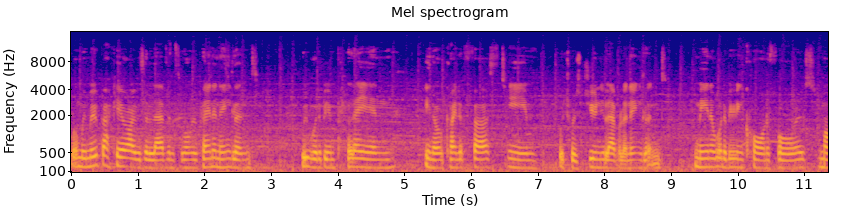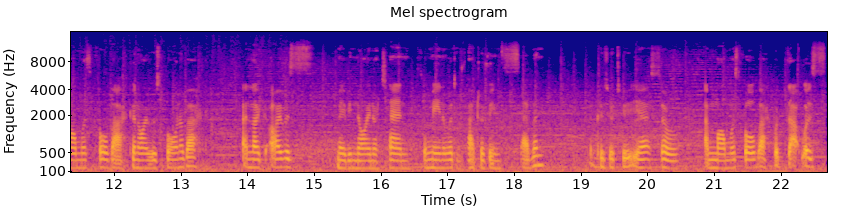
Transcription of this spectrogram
when we moved back here, I was 11. So when we were playing in England, we would have been playing, you know, kind of first team, which was junior level in England. Mina would have been corner forward, mom was full back, and I was corner back. And like I was maybe nine or ten, so Mina would have had to have been seven because you're two, yeah. So, and mom was full back, but that was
